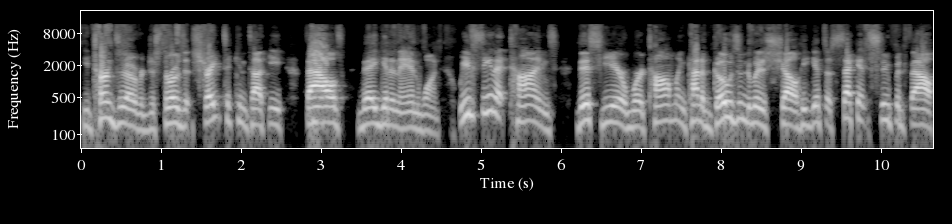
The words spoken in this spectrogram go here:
he turns it over, just throws it straight to Kentucky, fouls, they get an and one. We've seen at times this year where Tomlin kind of goes into his shell. He gets a second stupid foul,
